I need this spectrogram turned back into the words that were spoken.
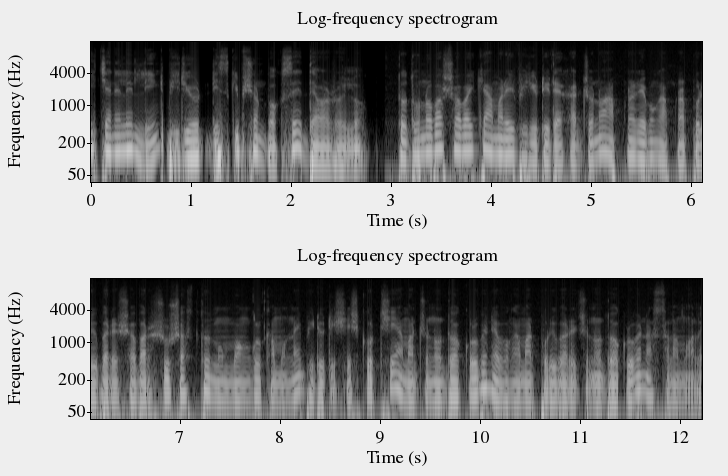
এই চ্যানেলের লিঙ্ক ভিডিওর ডিসক্রিপশন বক্সে দেওয়া রইল। তো ধন্যবাদ সবাইকে আমার এই ভিডিওটি দেখার জন্য। আপনার এবং আপনার পরিবারের সবার সুস্বাস্থ্য এবং মঙ্গল কামনায় ভিডিওটি শেষ করছি। আমার জন্য দোয়া করবেন এবং আমার পরিবারের জন্য দোয়া করবেন। আসসালামু আলাইকুম।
